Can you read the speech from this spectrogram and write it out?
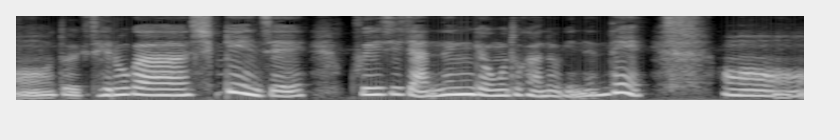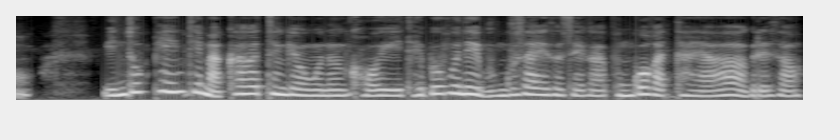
어, 또 재료가 쉽게 이제 구해지지 않는 경우도 간혹 있는데, 어, 윈도우 페인팅 마카 같은 경우는 거의 대부분의 문구사에서 제가 본 것 같아요. 그래서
